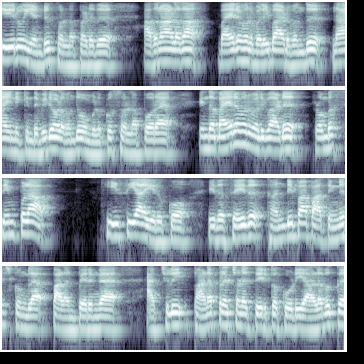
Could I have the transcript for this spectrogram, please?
தீரும் என்று சொல்லப்படுது. அதனால தான் பைரவர் வழிபாடு வந்து நான் இன்னைக்கு இந்த வீடியோவில் வந்து உங்களுக்கு சொல்ல போகிறேன் இந்த பைரவர் வழிபாடு ரொம்ப சிம்பிளாக ஈஸியாக இருக்கும். இதை செய்து கண்டிப்பாக பார்த்தீங்கன்னு வச்சுக்கோங்களேன் பலன் பெறுங்க. ஆக்சுவலி பணப்பிரச்சனை தீர்க்கக்கூடிய அளவுக்கு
